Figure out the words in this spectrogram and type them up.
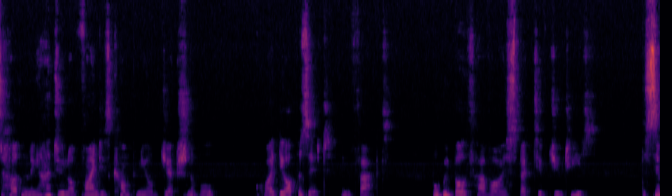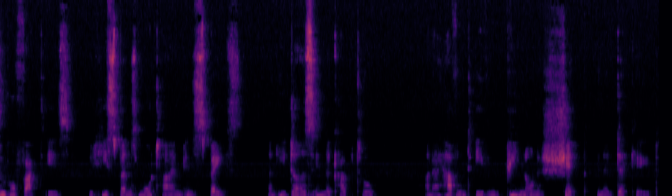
Certainly, I do not find his company objectionable. Quite the opposite, in fact. But we both have our respective duties. The simple fact is that he spends more time in space than he does in the capital, and I haven't even been on a ship in a decade.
